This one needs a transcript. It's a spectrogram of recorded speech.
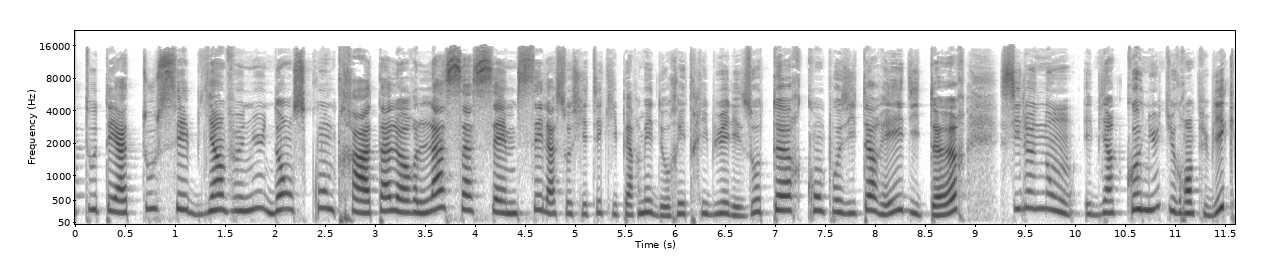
À toutes et à tous et bienvenue dans ce contrat. Alors la SACEM, c'est la société qui permet de rétribuer les auteurs, compositeurs et éditeurs. Si le nom est bien connu du grand public,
